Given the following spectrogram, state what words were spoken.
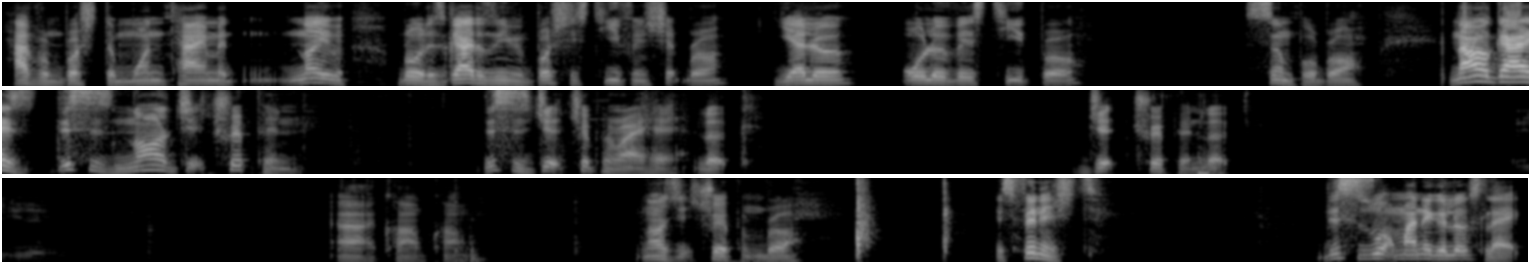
Haven't brushed them one time. Not even bro, this guy doesn't even brush his teeth and shit, bro. Yellow all over his teeth, bro. Simple, bro. Now, guys, this is not jit tripping. This is jit tripping right here. Look. Jit tripping, look. Alright, calm, calm. Not jit tripping, bro. It's finished. This is what my nigga looks like.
